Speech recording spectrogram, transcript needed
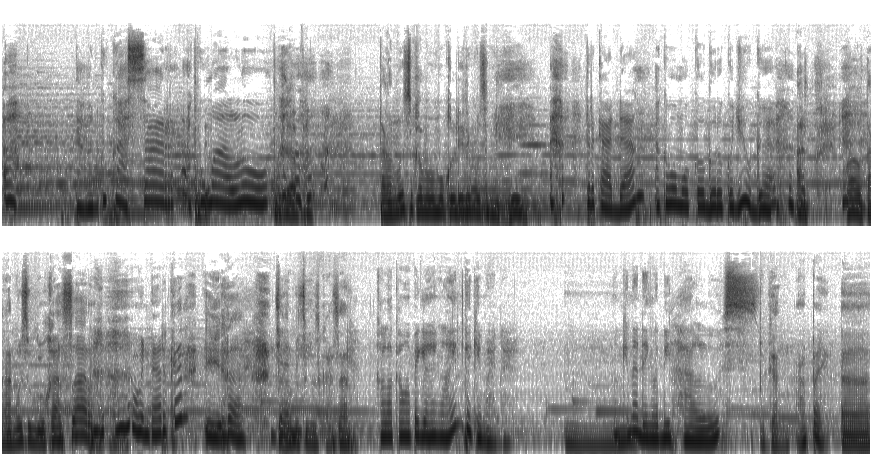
Ah, tanganku kasar. Aku malu. Tanganmu suka memukul dirimu sendiri. Terkadang aku memukul guruku juga. Ah, wow, tanganmu sungguh kasar. Benar kan? Iya, tanganmu Jadi- sungguh kasar. Kalau kamu pegang yang lain bagaimana? Mungkin ada yang lebih halus. Pegang apa ya? Eh,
